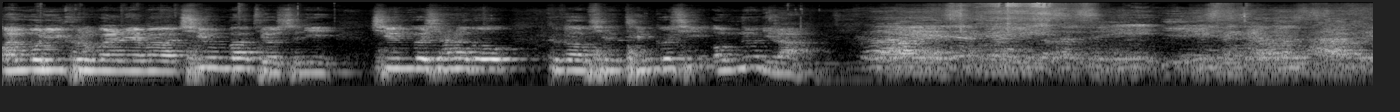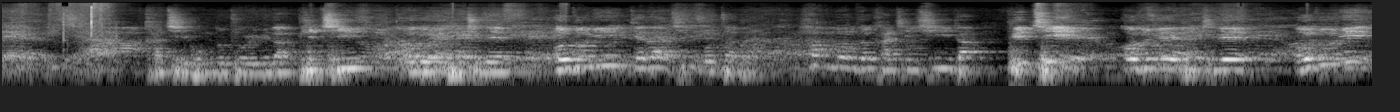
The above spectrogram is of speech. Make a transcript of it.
만물이 그로 말미암아 지은 바 되었으니 지은 것이 하나도 그가 없이는 된 것이 없느니라. 같이 올립니다. 빛이 어둠에 비치되 어둠이 깨닫지 못하더라. 한번 더 같이 시작. 빛이 어둠에 비치되 어둠이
